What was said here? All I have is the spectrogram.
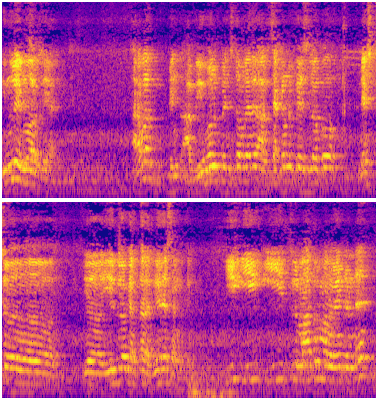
ఇందులో ఇన్వాల్వ్ చేయాలి. తర్వాత ఆ వ్యూవోలు పెంచడం లేదా ఆ సెకండ్ ఫేజ్లోకి నెక్స్ట్ ఈలోకి వెళ్తారు. వేరే సంగతి. ఈ ఈ వీటిని మాత్రం మనం ఏంటంటే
